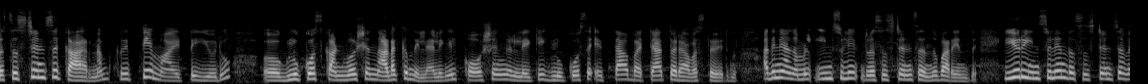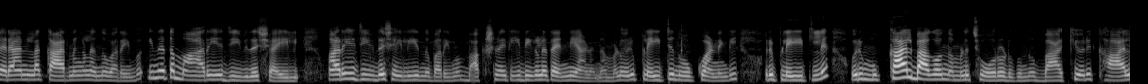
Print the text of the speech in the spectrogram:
റെസിസ്റ്റൻസ് കാരണം കൃത്യമായിട്ട് ഈ ഒരു ഗ്ലൂക്കോസ് കൺവേർഷൻ നടക്കുന്നില്ല. അല്ലെങ്കിൽ കോശങ്ങളിലേക്ക് ഗ്ലൂക്കോസ് എത്താൻ പറ്റാത്തൊരവസ്ഥ വരുന്നു. അതിനെയാണ് നമ്മൾ ഇൻസുലിൻ റെസിസ്റ്റൻസ് എന്ന് പറയുന്നത്. ഈ ഒരു ഇൻസുലിൻ റെസിസ്റ്റൻസ് വരാനുള്ള കാരണങ്ങൾ എന്ന് പറയുമ്പോൾ ഇന്നത്തെ മാറിയ ജീവിതശൈലി. മാറിയ ജീവിതശൈലി എന്ന് പറയുമ്പോൾ ഭക്ഷണ രീതികൾ തന്നെയാണ്. നമ്മൾ ഒരു പ്ലേറ്റ് നോക്കുകയാണെങ്കിൽ ഒരു പ്ലേറ്റിൽ ഒരു മുക്കാൽ ഭാഗവും നമ്മൾ ചോറ് കൊടുക്കുന്നു. ബാക്കി ഒരു കാൽ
